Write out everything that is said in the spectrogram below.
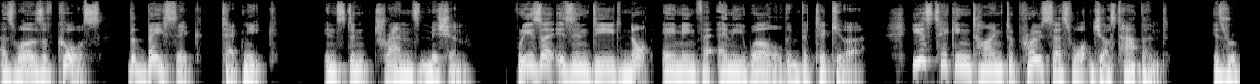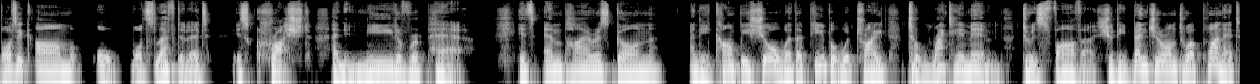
as well as, of course, the basic technique instant transmission. Frieza is indeed not aiming for any world in particular. He is taking time to process what just happened. His robotic arm, or what's left of it, is crushed and in need of repair. His empire is gone, and he can't be sure whether people would try to rat him in to his father should he venture onto a planet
